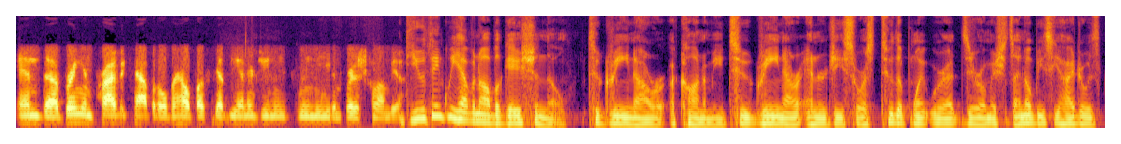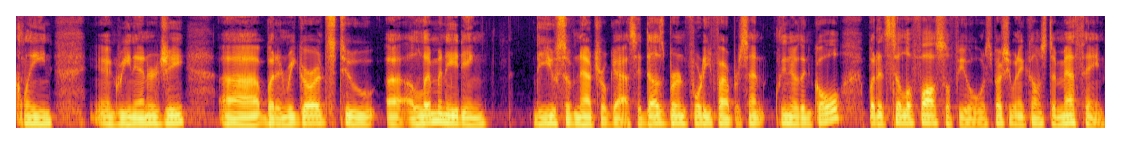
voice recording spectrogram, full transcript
and uh, bring in private capital to help us get the energy needs we need in British Columbia. Do you think we have an obligation, though, to green our economy, to green our energy source to the point where we're at zero emissions? I know BC Hydro is clean and green energy, uh, but in regards to uh, eliminating the use of natural gas. It does burn 45% cleaner than coal, but it's still a fossil fuel, especially when it comes to methane.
